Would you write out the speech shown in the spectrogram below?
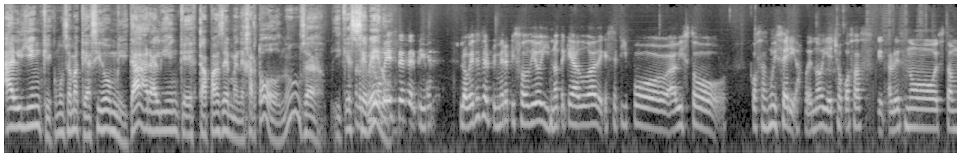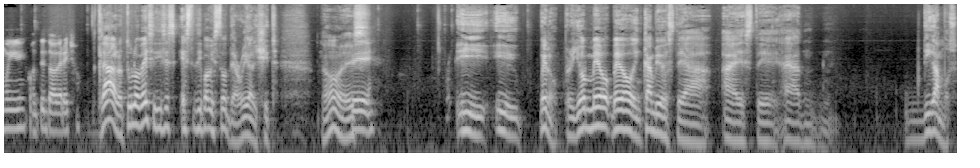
Alguien que, ¿cómo se llama? Que ha sido militar, alguien que es capaz de manejar todo, ¿no? O sea, y que es Pero severo. Lo ves, desde el primer, lo ves desde el primer episodio y no te queda duda de que este tipo ha visto cosas muy serias, pues, ¿no? Y ha hecho cosas que tal vez no está muy contento de haber hecho. Claro, tú lo ves y dices, este tipo ha visto the real shit, ¿no? Es- Sí. Y, y, bueno, pero yo veo, veo en cambio este a, a este a, digamos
